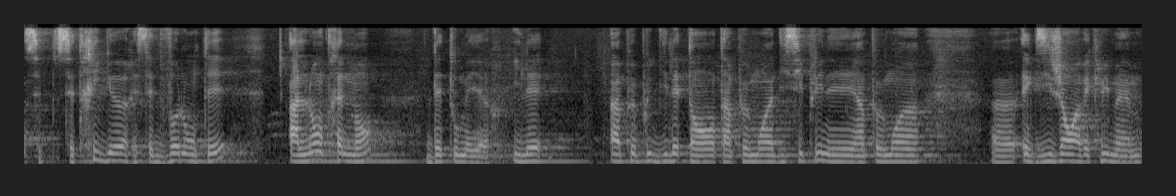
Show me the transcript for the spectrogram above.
cette, cette rigueur et cette volonté à l'entraînement d'être tout meilleur. Il est un peu plus dilettante, un peu moins discipliné, un peu moins euh, exigeant avec lui-même,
